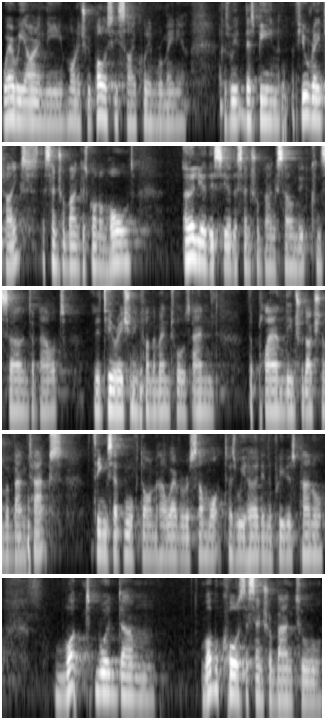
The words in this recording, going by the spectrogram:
where we are in the monetary policy cycle in Romania, because there's been a few rate hikes. The central bank has gone on hold. Earlier this year, the central bank sounded concerned about the deterioration in fundamentals and the planned introduction of a bank tax. Things have moved on, however, somewhat, as we heard in the previous panel. What would um, what would cause the central bank to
